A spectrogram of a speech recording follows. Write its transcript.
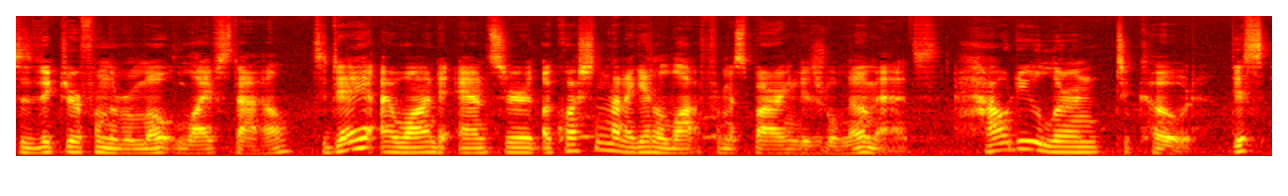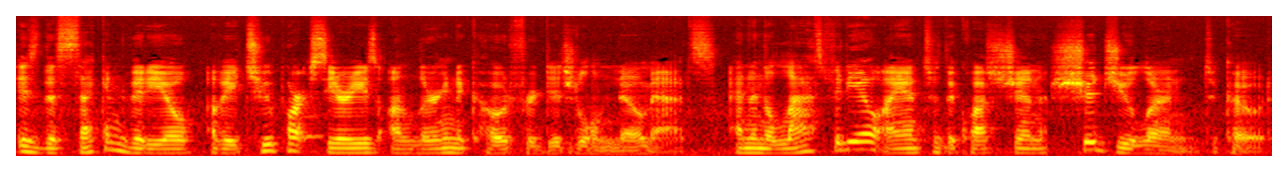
this is Victor from The Remote Lifestyle. Today I wanted to answer a question that I get a lot from aspiring digital nomads. How do you learn to code? This is the second video of a two-part series on learning to code for digital nomads. And in the last video I answered the question, should you learn to code?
